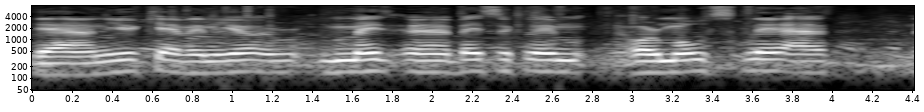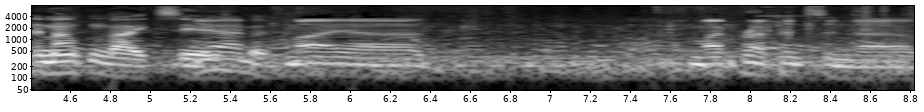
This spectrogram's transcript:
Yeah, and you, Kevin, you're uh, basically or mostly at the mountain bikes here. Yeah, but my uh, my preference and uh,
